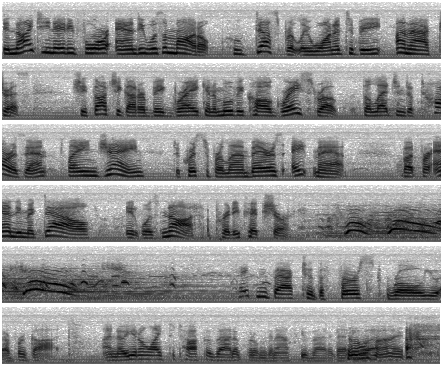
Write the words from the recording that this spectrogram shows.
In 1984, Andie was a model who desperately wanted to be an actress. She thought she got her big break in a movie called Greystoke, The Legend of Tarzan, playing Jane to Christopher Lambert's Ape Man. But for Andie McDowell, it was not a pretty picture. Take me back to the first role you ever got. I know you don't like to talk about it, but I'm going to ask you about it anyway. All right.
